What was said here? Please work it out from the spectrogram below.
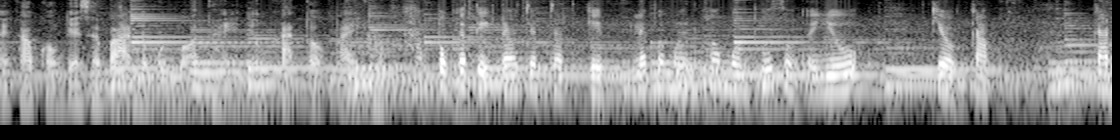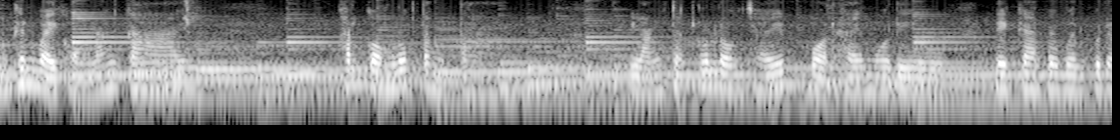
นะครับของเทศบาลตำบลบ่อไทยในโอกาสต่อไปครับค่ะปกติเราจะจัดเก็บและประเมินข้อมูลผู้สูงอายุ เกี่ยวกับการเคลื่อนไหวของร่างกาย คัดกรองโรคต่างๆ หลังจากทดลองใช้บอร์ดไฮโมเดล ในการประเมินคุณ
